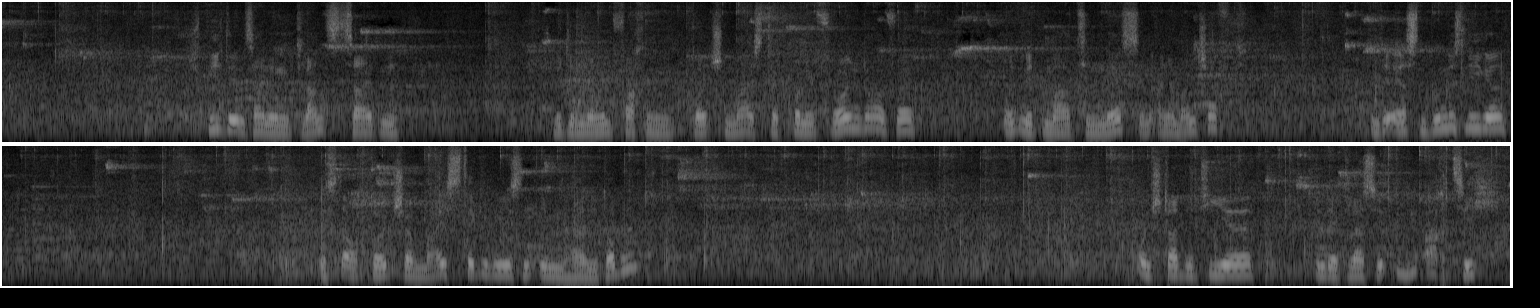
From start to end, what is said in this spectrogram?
spielte in seinen Glanzzeiten mit dem neunfachen deutschen Meister Conny Freundorfer und mit Martin Ness in einer Mannschaft in der ersten Bundesliga. Ist auch deutscher Meister gewesen im Herrn Doppel. Und startet hier in der Klasse Ü80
